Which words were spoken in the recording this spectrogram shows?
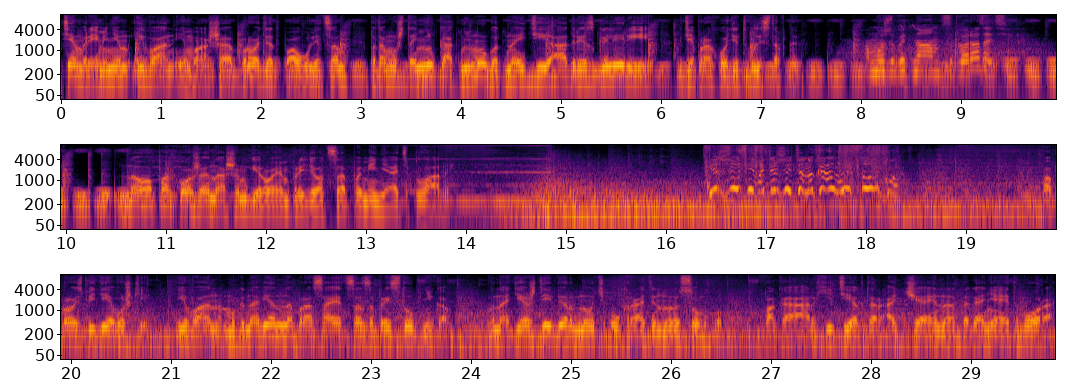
Тем временем Иван и Маша бродят по улицам, потому что никак не могут найти адрес галереи, где проходит выставка. А может быть, нам со двора зайти? Но, похоже, нашим героям придется поменять планы. Держите его, держите, он украл мою сумку! По просьбе девушки Иван мгновенно бросается за преступником в надежде вернуть украденную сумку. Пока архитектор отчаянно догоняет вора,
